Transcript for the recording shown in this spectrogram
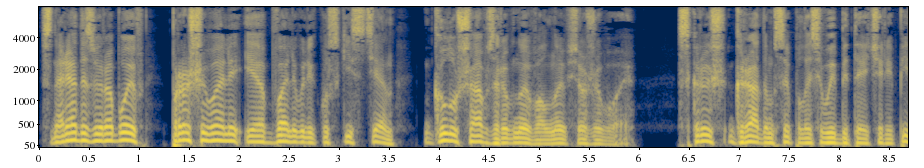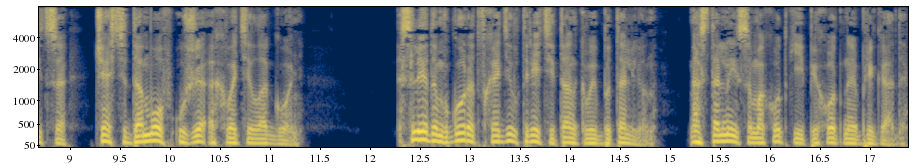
Снаряды зверобоев прошивали и обваливали куски стен, глуша взрывной волной все живое. С крыш градом сыпалась выбитая черепица, часть домов уже охватил огонь. Следом в город входил третий танковый батальон, остальные самоходки и пехотная бригада.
